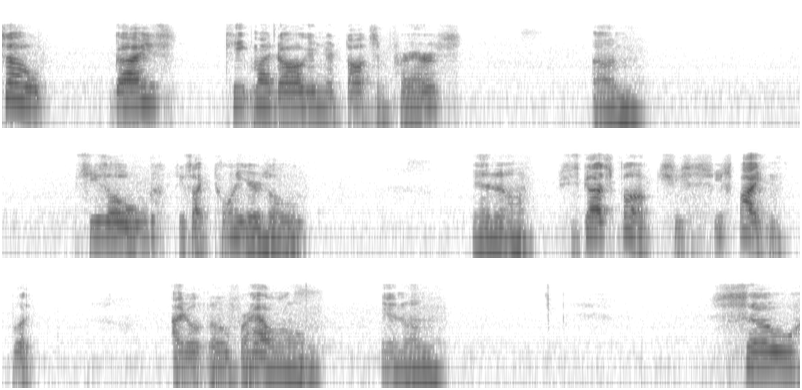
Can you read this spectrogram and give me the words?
so guys, keep my dog in your thoughts and prayers. Um she's old. She's like 20 years old. And uh, she's got spunk. She's she's fighting, but I don't know for how long. And um so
